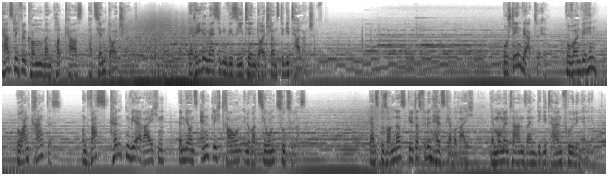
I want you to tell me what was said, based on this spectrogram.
Herzlich willkommen beim Podcast Patient Deutschland, der regelmäßigen Visite in Deutschlands Digitallandschaft. Wo stehen wir aktuell? Wo wollen wir hin? Woran krankt es? Und was könnten wir erreichen, wenn wir uns endlich trauen, Innovation zuzulassen? Ganz besonders gilt das für den Healthcare-Bereich, der momentan seinen digitalen Frühling erlebt.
